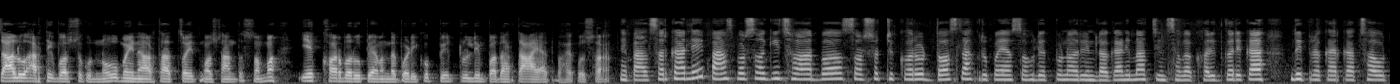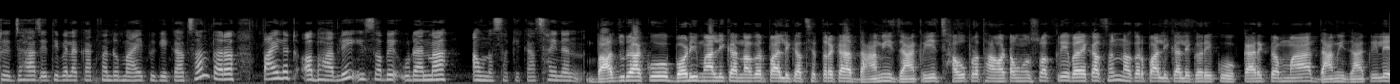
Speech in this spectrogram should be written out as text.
चालु आर्थिक वर्षको नौ महिना अर्थात चैत मसान्तसम्म एक खर्ब रूपियाँभन्दा बढीको पेट्रोल पेट्रोलियम पदार्थ आयात भएको छ। नेपाल सरकारले पाँच वर्ष अघि छ अर्ब सडसठी करोड़ दस लाख रूपियाँ सहुलियतपूर्ण ऋण लगानीमा चीनसँग खरिद गरेका दुई प्रकारका छवटै जहाज यति बेला काठमाडौँमा आइपुगेका छन् तर पाइलट अभावले यी सबै उडानमा आउन सकेका छैनन्। बाजुराको बढी मालिका नगरपालिका क्षेत्रका धामी झाँक्री छाउ प्रथा हटाउन सक्रिय भएका छन्। नगरपालिकाले गरेको कार्यक्रममा धामी झाँक्रीले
